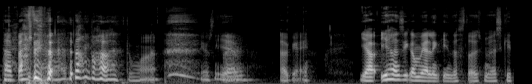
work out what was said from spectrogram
Täpähtymään. tapahtumaan. Just näin. Okei. Okay. Ja ihan sika mielenkiintoista olisi myöskin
